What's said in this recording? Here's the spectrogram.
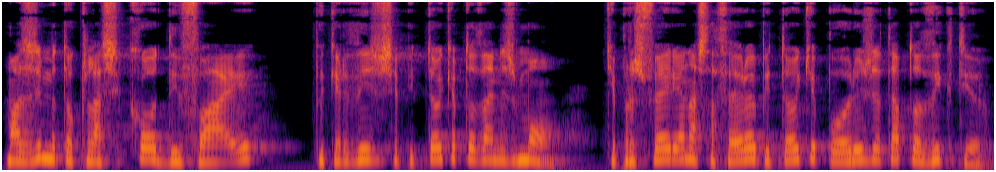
μαζί με το κλασικό DeFi που κερδίζεις επιτόκιο από το δανεισμό και προσφέρει ένα σταθερό επιτόκιο που ορίζεται από το δίκτυο.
